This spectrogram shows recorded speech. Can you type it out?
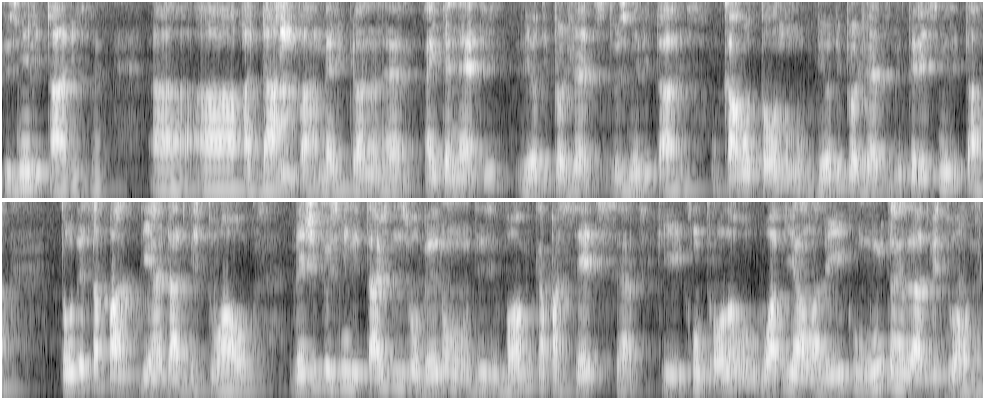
dos militares, né? A, a, a DARPA Sim. americana, né? A internet veio de projetos dos militares. O carro autônomo veio de projetos de interesse militar. Toda essa parte de realidade virtual veja que os militares desenvolveram, desenvolvem capacetes, certo? Que controlam o, o avião ali com muita realidade virtual, né?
